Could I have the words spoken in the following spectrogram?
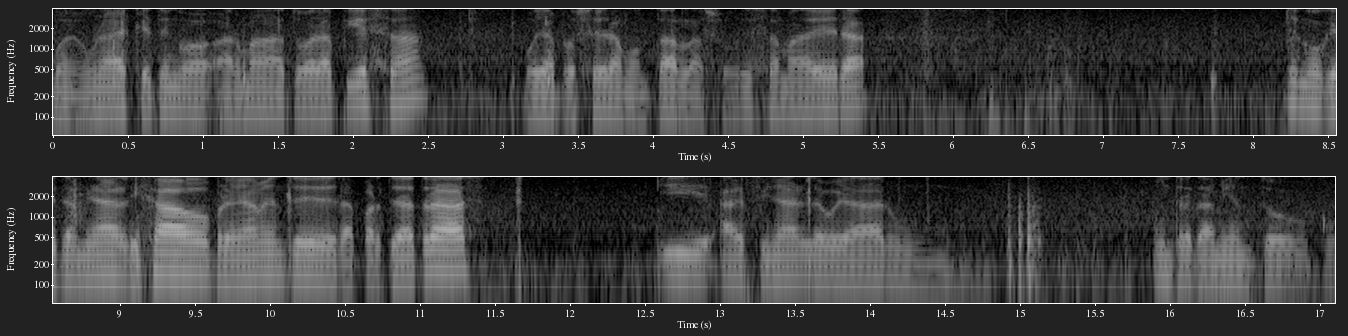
Bueno, una vez que tengo armada toda la pieza, voy a proceder a montarla sobre esa madera. Tengo que terminar el lijado previamente de la parte de atrás y al final le voy a dar un, un tratamiento con,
